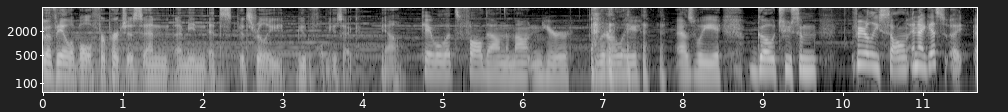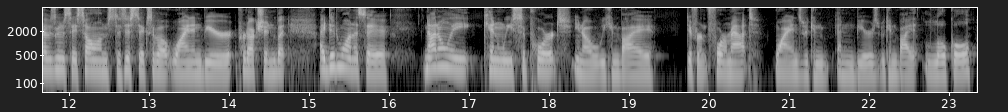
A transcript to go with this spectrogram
available for purchase, and I mean it's it's really beautiful music. Yeah. Okay, well, let's fall down the mountain here, literally, as we go to some fairly solemn, and I guess I, I was going to say solemn statistics about wine and beer production, but I did want to say not only can we support, you know, we can buy different format wines, we can and beers, we can buy local,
